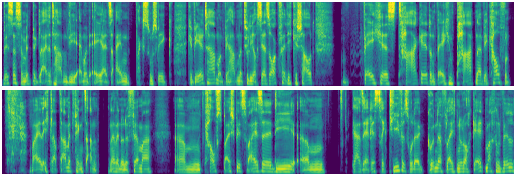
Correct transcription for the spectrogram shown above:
Business mit begleitet haben, die M&A als einen Wachstumsweg gewählt haben. Und wir haben natürlich auch sehr sorgfältig geschaut, welches Target und welchen Partner wir kaufen. Weil ich glaube, damit fängt's an. Ne, wenn du eine Firma ähm, kaufst beispielsweise, die ähm, ja, sehr restriktiv ist, wo der Gründer vielleicht nur noch Geld machen will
